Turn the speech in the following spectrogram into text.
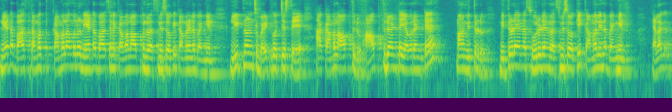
నీట బాస్ తమ కమలములు నీట బాసిన కమలాప్తుని రశ్మి సోకి కమలిన భంగిన్. నీటిలో నుంచి బయటకు వచ్చేస్తే ఆ కమల ఆప్తుడు. ఆప్తుడు అంటే ఎవరంటే మన మిత్రుడు. మిత్రుడైన సూర్యుడైన రశ్మి సోకి కమలిన భంగిన్. ఎలాగ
